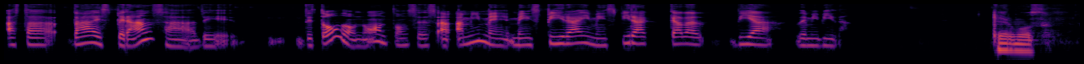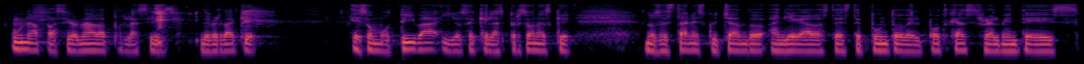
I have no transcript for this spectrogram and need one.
hasta da esperanza de, todo, ¿no? Entonces, a, mí me, inspira y me inspira cada día de mi vida. Qué hermoso. Una apasionada por la ciencia. De verdad que eso motiva y yo sé que las personas que nos están escuchando han llegado hasta este punto del podcast. Realmente es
